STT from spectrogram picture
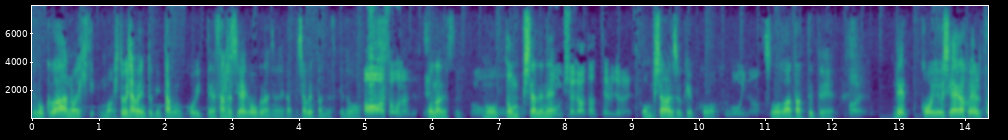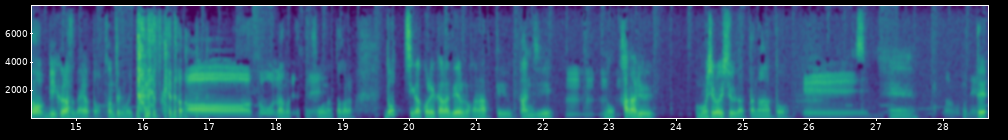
で僕はあの一人喋りの時に多分こう1点差の試合が多くなんじゃないかって喋ったんですけど、ああ、そうなんですね。そうなんです。もうドンピシャでドね、ンピシャで当たってるじゃないですか。ドンピシャなんですよ、結構。すごいな。そうが当たってて。はい。で、こういう試合が増えると B クラスだよと、その時も言ったんですけど。ああ、そうななんのでね。ですね、そうなんだから、どっちがこれから出るのかなっていう感じうん。の、かなり面白い週だったなと。へえ、えなるほどで、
